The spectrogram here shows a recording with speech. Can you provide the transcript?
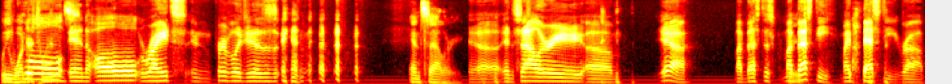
we wonder twins in all rights and privileges and and salary. Uh and salary. Um yeah. My bestest my bestie. My bestie, Rob.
